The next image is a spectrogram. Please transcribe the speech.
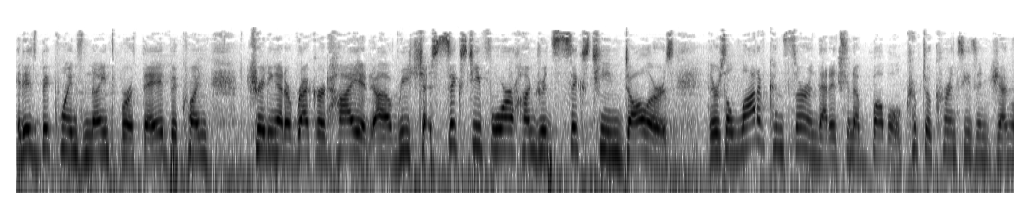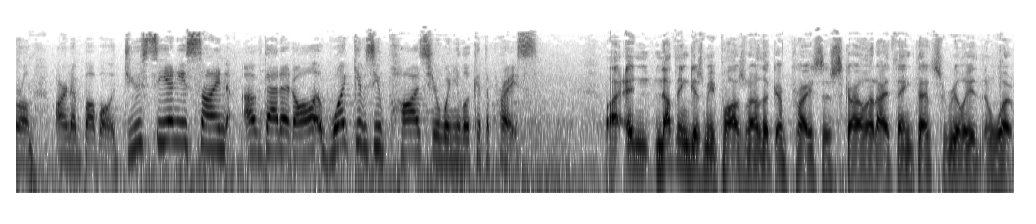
It is Bitcoin's ninth birthday. Bitcoin trading at a record high. It uh, reached $6,416. There's a lot of concern that it's in a bubble. Cryptocurrencies in general are in a bubble. Do you see any sign of that at all? What gives you pause here when you look at the price? Uh, and nothing gives me pause when I look at prices, Scarlett. I think that's really what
